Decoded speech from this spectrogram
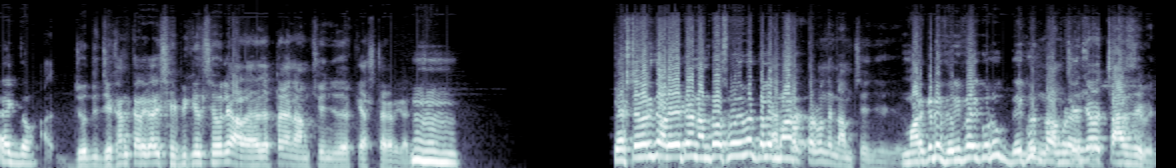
একদম। যদি যেখানকার গাড়ি সেফিকেলসে হলে আড়াই হাজার টাকা নাম চেঞ্জ হয়ে যাবে ক্যাশ টাকার গাড়ি। ক্যাশটা গাড়িতে আড়াই টাকা নামটা আসবে তাহলে এক সপ্তাহের মধ্যে নাম চেঞ্জ হয়ে যাবে। মার্কেটে ভেরিফাই করুক দেখুন নাম তারপরে চেঞ্জ হবে চার্জেবল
